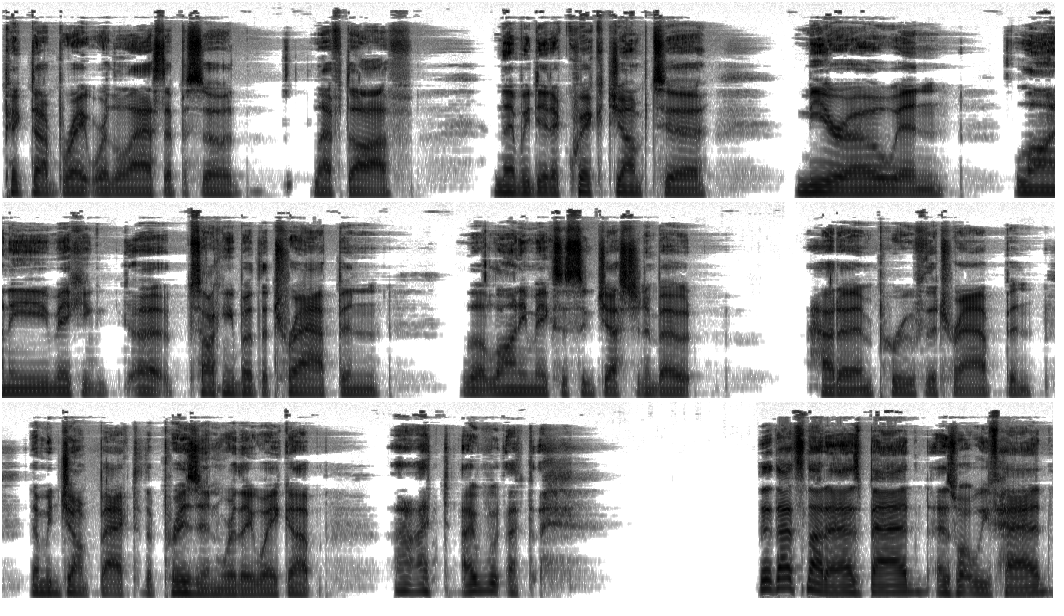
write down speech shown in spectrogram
picked up right where the last episode left off, and then we did a quick jump to Meero and Lonni making uh, talking about the trap, and the Lonni makes a suggestion about how to improve the trap, and then we jump back to the prison where they wake up. I I, I would. I, that that's not as bad as what we've had,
